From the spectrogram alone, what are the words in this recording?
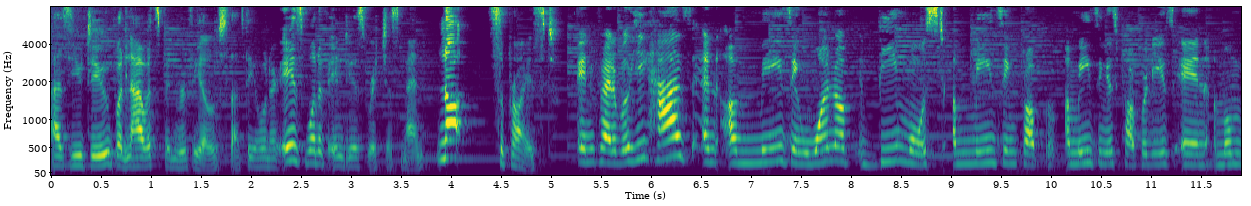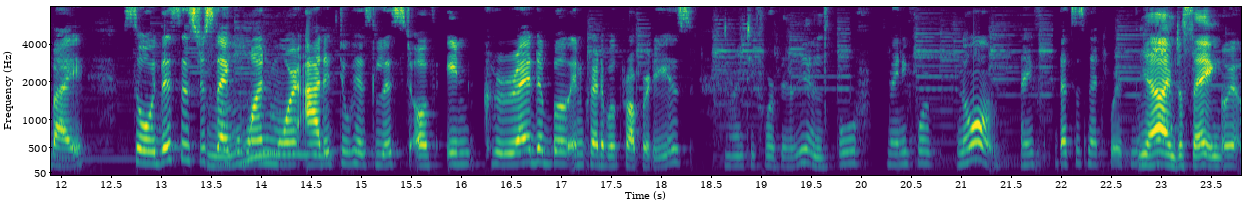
as you do, but now it's been revealed that the owner is one of India's richest men. Not surprised. Incredible. He has an amazing, one of the most amazing, prop- amazingest properties in Mumbai. So this is just like one more mm. added to his list of incredible, incredible properties. 94 billion. Oh, 94. No, 90 that's his net worth. no? Yeah, I'm just saying. Oh, yeah.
